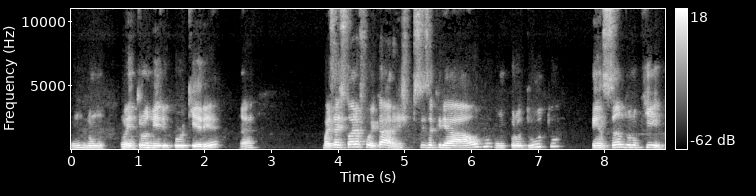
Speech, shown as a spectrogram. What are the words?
não, não, não entrou nele por querer, né? Mas a história foi, cara, a gente precisa criar algo, um produto, pensando no que,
